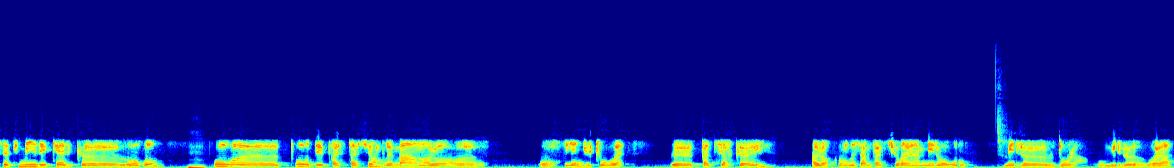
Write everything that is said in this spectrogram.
7000 et quelques euros Mhm. pour euh, pour des prestations vraiment alors euh, rien du tout. Hein. pas de cercueil, alors qu'on vous en facturait à 1000 euros, 1000 dollars ou 1000, euh, voilà.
